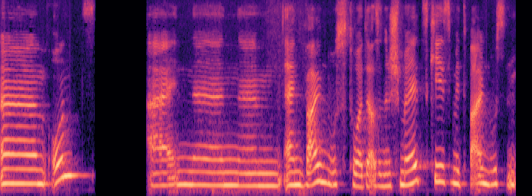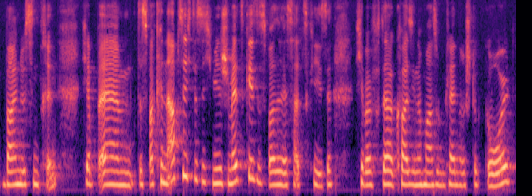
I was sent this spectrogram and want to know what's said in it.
Ähm, und einen, ähm, ein Walnusstorte, also einen Schmelzkäse mit Walnussen, Walnüssen drin. Ich habe, ähm, das war keine Absicht, dass ich wie Schmelzkäse, das war der Ersatzkäse. Ich habe einfach da quasi nochmal so ein kleineres Stück geholt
